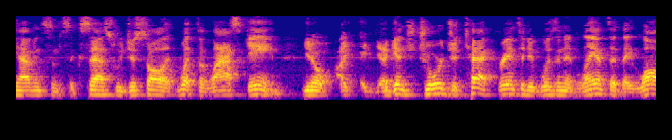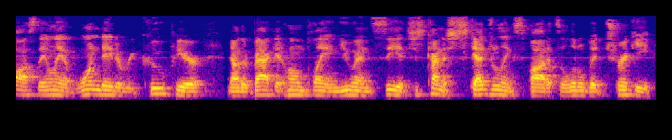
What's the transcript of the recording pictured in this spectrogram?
having some success. We just saw it, what, the last game, you know, against Georgia Tech. Granted, it was in Atlanta. They lost. They only have one day to recoup here. Now they're back at home playing UNC. It's just kind of scheduling spot. It's a little bit tricky.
